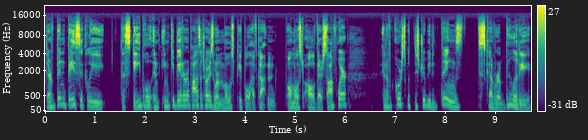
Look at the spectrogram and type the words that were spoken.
There have been basically the stable and incubator repositories where most people have gotten almost all of their software. And of course, with distributed things, discoverability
